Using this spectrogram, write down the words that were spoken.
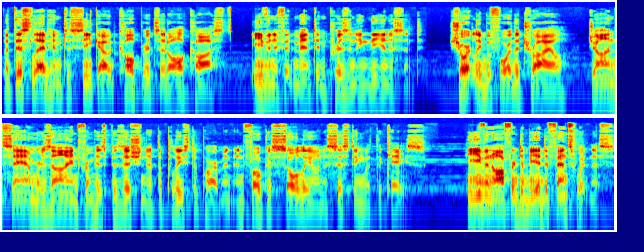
but this led him to seek out culprits at all costs even if it meant imprisoning the innocent. Shortly before the trial, John Sam resigned from his position at the police department and focused solely on assisting with the case. He even offered to be a defense witness.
